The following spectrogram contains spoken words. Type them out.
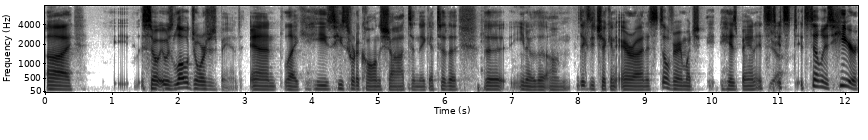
Uh, so it was Lowell George's band, and like he's he's sort of calling the shots, and they get to the the you know the um, Dixie Chicken era, and it's still very much his band. It's Yeah. it's it still is here,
